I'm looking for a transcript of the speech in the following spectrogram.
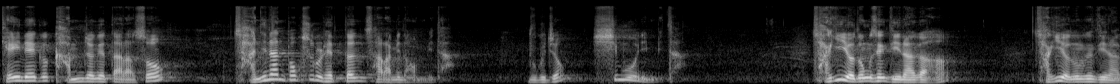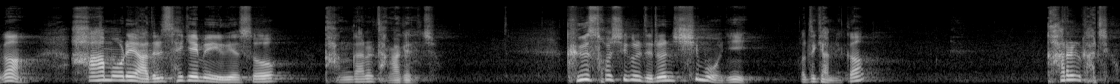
개인의 그 감정에 따라서 잔인한 복수를 했던 사람이 나옵니다. 누구죠? 시므온입니다. 자기 여동생 디나가 자기 여동생 디나가 하몰의 아들 세겜에 의해서 강간을 당하게 되죠. 그 소식을 들은 시므온이 어떻게 합니까? 칼을 가지고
